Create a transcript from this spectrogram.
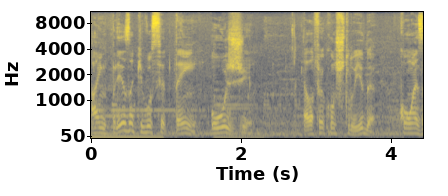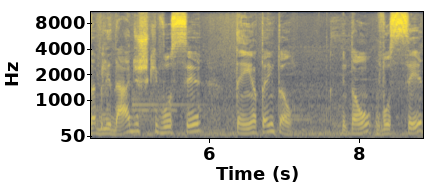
A empresa que você tem hoje, ela foi construída com as habilidades que você tem até então. Então, você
